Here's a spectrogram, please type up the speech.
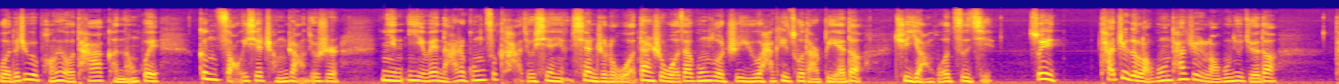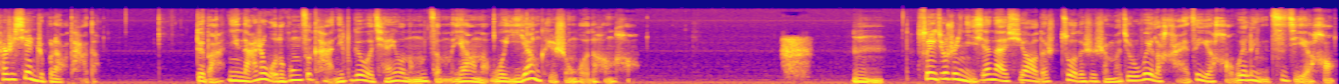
我的这位朋友，他可能会更早一些成长，就是你以为拿着工资卡就限限制了我，但是我在工作之余，我还可以做点别的去养活自己。所以，他这个老公，他这个老公就觉得他是限制不了他的，对吧？你拿着我的工资卡，你不给我钱又能怎么样呢？我一样可以生活的很好。嗯。所以，就是你现在需要的做的是什么？就是为了孩子也好，为了你自己也好，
